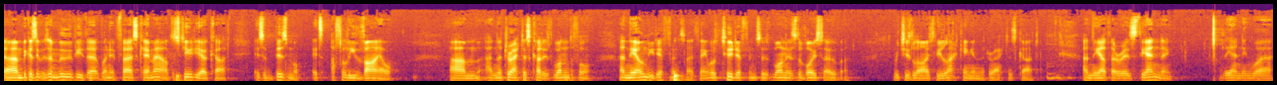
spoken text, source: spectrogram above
um, because it was a movie that when it first came out, the studio cut is abysmal. It's utterly vile. Um, and the director's cut is wonderful. And the only difference, I think, well, two differences. One is the voiceover, which is largely lacking in the director's cut, and the other is the ending. The ending where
